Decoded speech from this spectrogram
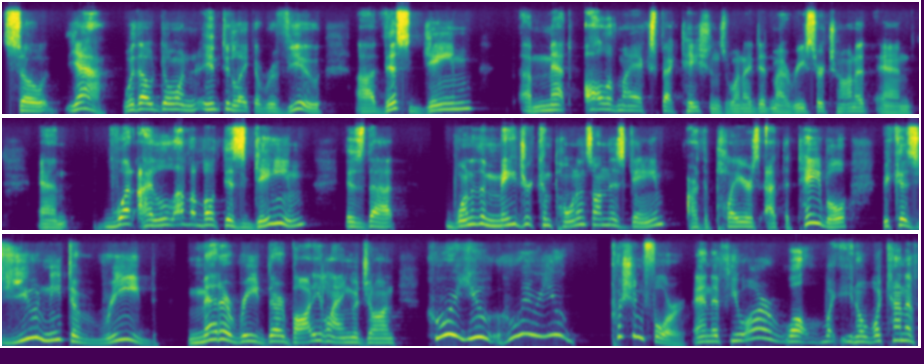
so, yeah, without going into like a review, uh, this game uh, met all of my expectations when I did my research on it. And and what I love about this game is that one of the major components on this game are the players at the table because you need to read, meta read their body language on who are you, who are you pushing for? And if you are, well, what, you know, what kind of,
